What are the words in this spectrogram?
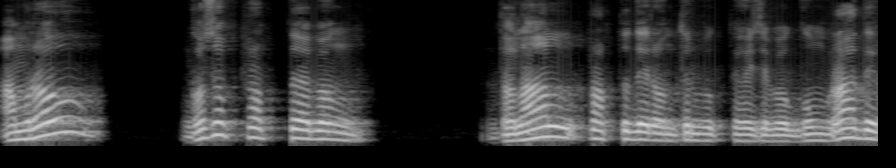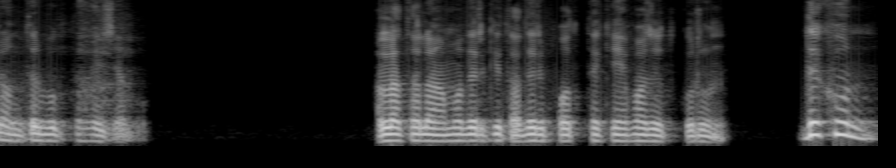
আমরাও গজবপ্রাপ্ত এবং দলাল প্রাপ্তদের অন্তর্ভুক্ত হয়ে যাব, গুমরাহদের অন্তর্ভুক্ত হয়ে যাব। আল্লাহ তালা আমাদেরকে তাদের পথ থেকে হেফাজত করুন। দেখুন,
